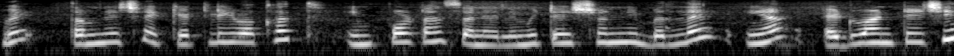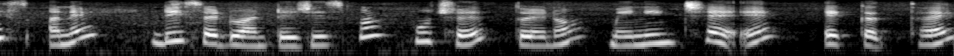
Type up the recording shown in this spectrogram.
હવે તમને છે કેટલી વખત ઇમ્પોર્ટન્સ અને લિમિટેશનની બદલે અહીંયા એડવાન્ટેજીસ અને ડિસએડવાન્ટેજીસ પણ પૂછે તો એનો મિનિંગ છે એ એક જ થાય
